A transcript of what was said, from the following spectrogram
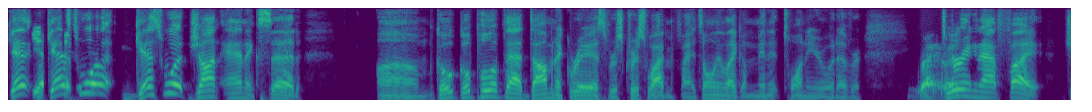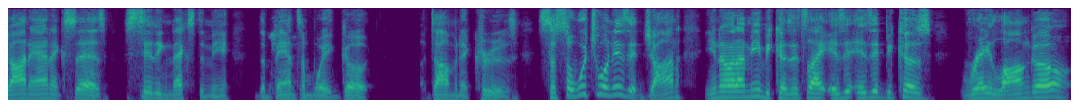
Get yeah. guess what? Guess what Jon Anik said. Um, go go pull up that Dominick Reyes versus Chris Weidman fight. It's only like a minute 20 or whatever. Right. During right. that fight, Jon Anik says, sitting next to me, the bantamweight goat Dominick Cruz. So so which one is it, Jon? You know what I mean? Because it's like, is it is it because Ray Longo?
